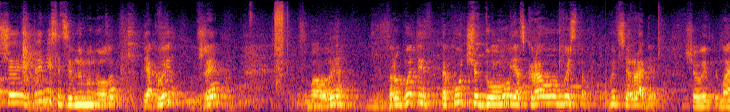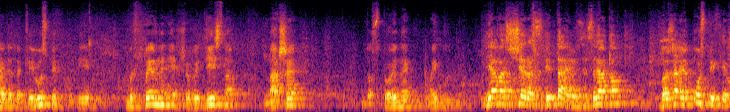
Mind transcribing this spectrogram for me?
Ще три місяці не минуло, як ви вже змогли зробити таку чудову яскраву виставку. Ми всі раді, що ви маєте такий успіх, і ми впевнені, що ви дійсно наше достойне майбутнє. Я вас ще раз вітаю зі святом, бажаю успіхів,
